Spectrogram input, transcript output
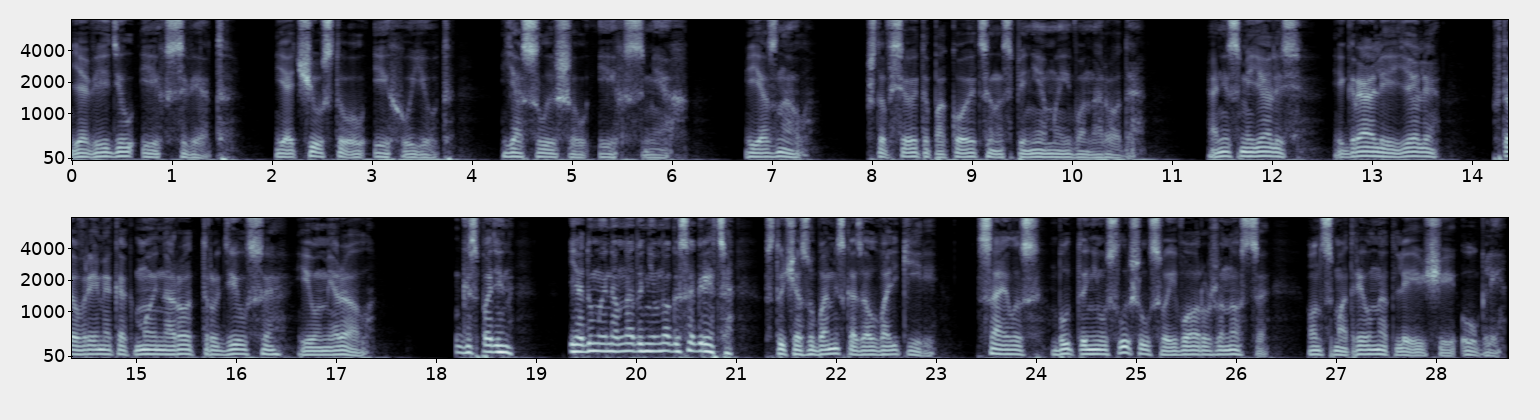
Я видел их свет. Я чувствовал их уют. Я слышал их смех. Я знал, что все это покоится на спине моего народа. Они смеялись, играли и ели, в то время как мой народ трудился и умирал. «Господин, я думаю, нам надо немного согреться», — стуча зубами сказал Валькири. Сайлос будто не услышал своего оруженосца. Он смотрел на тлеющие угли.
